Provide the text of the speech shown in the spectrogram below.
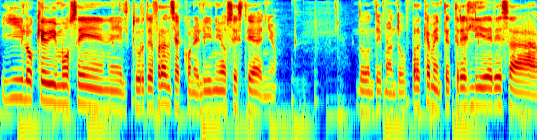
Y lo que vimos en el Tour de Francia con el Ineos este año donde mandó prácticamente tres líderes a,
